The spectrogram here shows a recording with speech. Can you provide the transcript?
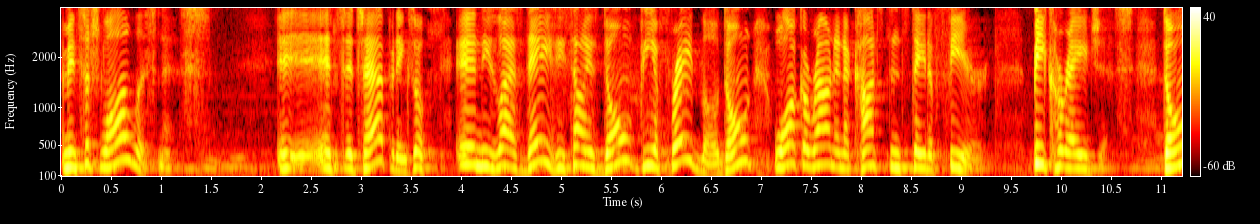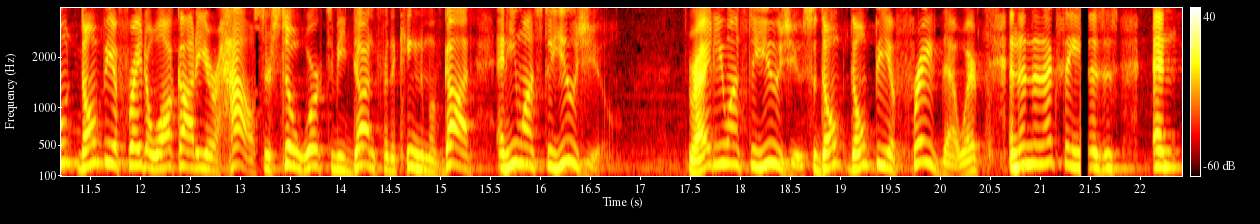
I mean, such lawlessness. It's, it's happening. So, in these last days, he's telling us don't be afraid, though. Don't walk around in a constant state of fear. Be courageous. Don't, don't be afraid to walk out of your house. There's still work to be done for the kingdom of God, and he wants to use you. Right? He wants to use you. So don't don't be afraid that way. And then the next thing he says is, and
